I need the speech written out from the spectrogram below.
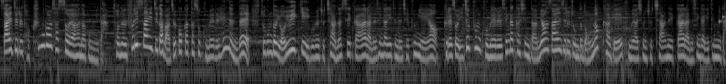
사이즈를 더 큰 걸 샀어야 하나 봅니다. 저는 프리 사이즈가 맞을 것 같아서 구매를 했는데 조금 더 여유 있게 입으면 좋지 않았을까라는 생각이 드는 제품이에요. 그래서 이 제품 구매를 생각하신다면 사이즈를 좀 더 넉넉하게 구매하시면 좋지 않을까라는 생각이 듭니다.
